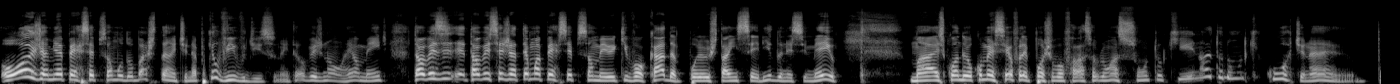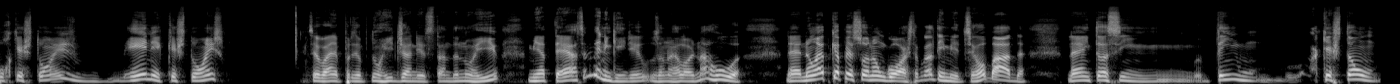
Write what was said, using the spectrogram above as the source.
Hoje a minha percepção mudou bastante, né? Porque eu vivo disso, né? Então eu vejo, não, realmente, talvez, eh, talvez seja até uma percepção meio equivocada por eu estar inserido nesse meio, mas quando eu comecei, eu falei, poxa, eu vou falar sobre um assunto que não é todo mundo que curte, né? Por questões, N questões, você vai, por exemplo, no Rio de Janeiro, você está andando no Rio, minha terra, você não vê ninguém usando relógio na rua. Né? Não é porque a pessoa não gosta, é porque ela tem medo de ser roubada. Né? Então, assim, tem a questão,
